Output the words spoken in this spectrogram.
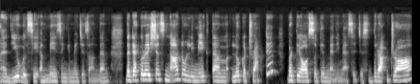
and you will see amazing images on them. The decorations not only make them look attractive, but they also give many messages. Draw, draw,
